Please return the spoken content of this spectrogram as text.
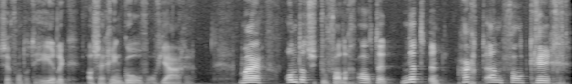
zij vond het heerlijk als hij ging golfen of jagen. Maar omdat ze toevallig altijd net een hartaanval kreeg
